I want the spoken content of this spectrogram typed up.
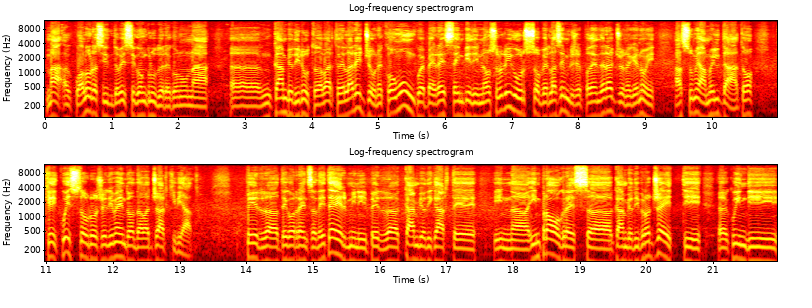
ma eh, qualora si dovesse concludere con una, eh, un cambio di rotta da parte della Regione comunque resta in piedi il nostro ricorso per la semplice e potente ragione che noi assumiamo il dato che questo procedimento andava già archiviato per eh, decorrenza dei termini, per eh, cambio di carte in, eh, in progress, cambio di progetti, quindi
